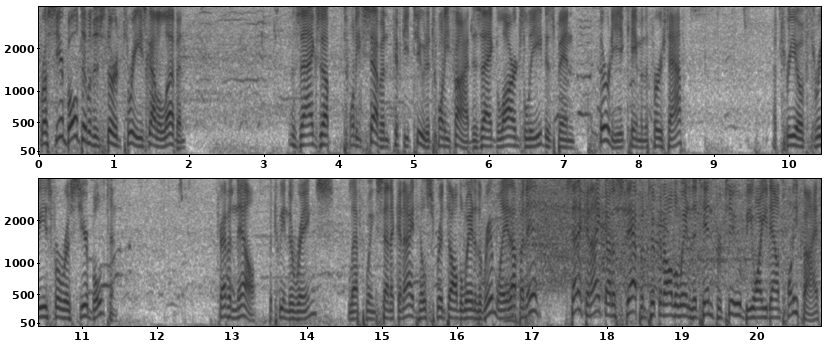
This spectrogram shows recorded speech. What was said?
Rasir Bolton with his third three. He's got 11. The Zags up 27, 52 to 25. The Zag large lead has been 30. It came in the first half. A trio of threes for Rasir Bolton. Trevin Knell between the rings. Left wing Seneca Knight. He'll sprint all the way to the rim, lay it up and in. Seneca Knight got a step and took it all the way to the 10 for two. BYU down 25.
